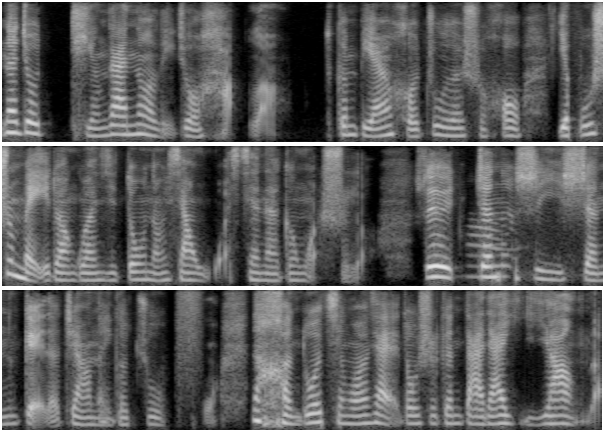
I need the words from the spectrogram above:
那就停在那里就好了。跟别人合住的时候，也不是每一段关系都能像我现在跟我室友，所以真的是以神给的这样的一个祝福。那很多情况下也都是跟大家一样的，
